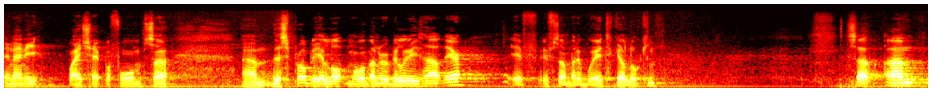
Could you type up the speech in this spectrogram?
in any way, shape, or form. So um, there's probably a lot more vulnerabilities out there if, if somebody were to go looking. So um,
